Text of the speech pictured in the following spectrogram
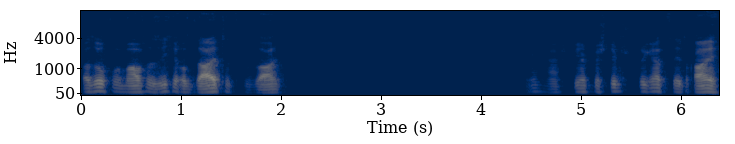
Versuchen wir mal auf der sicheren Seite zu sein. Spielt bestimmt Springer C3.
